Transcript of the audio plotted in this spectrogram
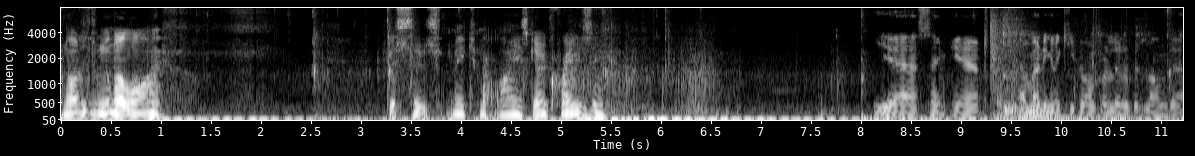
Not even gonna lie. This suit's making my eyes go crazy. Yeah, same here. I'm only going to keep it on for a little bit longer.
